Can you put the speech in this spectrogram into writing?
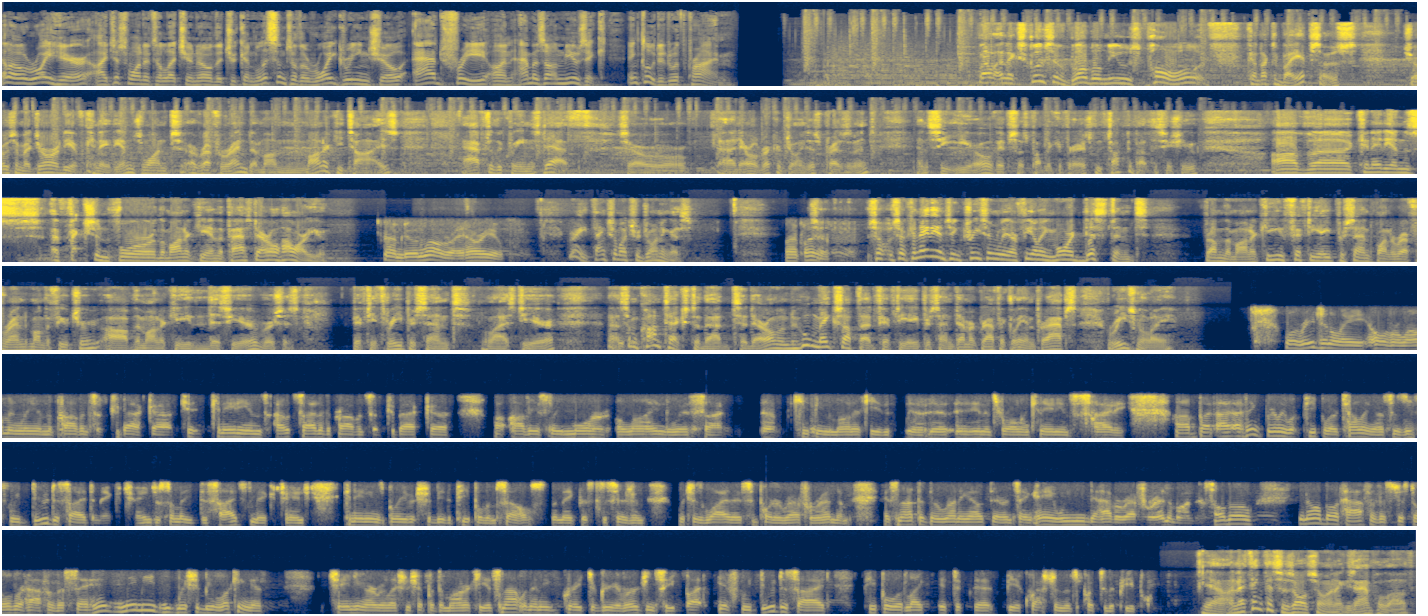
Hello, Roy here. I just wanted to let you know that you can listen to The Roy Green Show ad free on Amazon Music, included with Prime. Well, an exclusive global news poll f- conducted by Ipsos shows a majority of Canadians want a referendum on monarchy ties after the Queen's death. So, uh, Darrell Bricker joins us, President and CEO of Ipsos Public Affairs. We've talked about this issue of uh, Canadians' affection for the monarchy in the past. Darrell, how are you? I'm doing well, Ray. How are you? Great. Thanks so much for joining us. My pleasure. So, so, so Canadians increasingly are feeling more distant from the monarchy. 58% want a referendum on the future of the monarchy this year versus 53% last year. Uh, some context to that, to Darrell, and who makes up that 58% demographically and perhaps regionally? Well, regionally, overwhelmingly in the province of Quebec, uh, ca- Canadians outside of the province of Quebec, uh, obviously more aligned with uh, uh, keeping the monarchy in its role in Canadian society. Uh, but I, I, think really what people are telling us is if we do decide to make a change, if somebody decides to make a change, Canadians believe it should be the people themselves that make this decision, which is why they support a referendum. It's not that they're running out there and saying, hey, we need to have a referendum on this. Although, you know, about half of us, just over half of us say, hey, maybe we should be looking at changing our relationship with the monarchy. It's not with any great degree of urgency, but if we do decide, people would like it to be a question that's put to the people. Yeah, and I think this is also an example of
